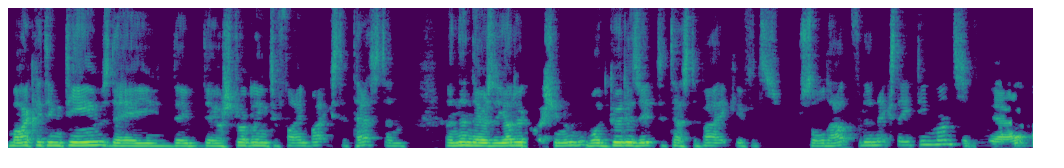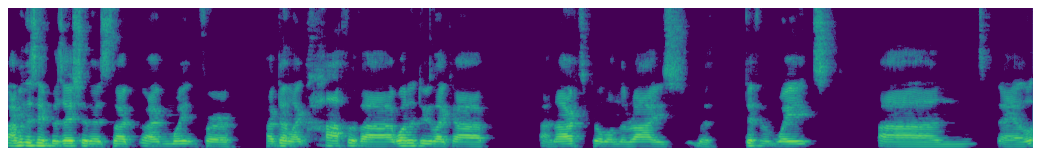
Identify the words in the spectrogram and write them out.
Marketing teams, they, they, they are struggling to find bikes to test. And, and then there's the other question what good is it to test a bike if it's sold out for the next 18 months? Yeah, I'm in the same position as like I'm waiting for. I've done like half of a. I want to do like a an article on the rise with different weights and uh,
